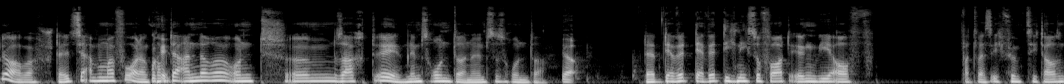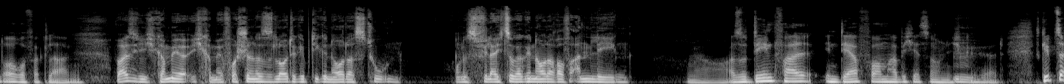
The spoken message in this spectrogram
Ja, aber stell's dir einfach mal vor. Dann kommt Okay. der andere und ähm, sagt, ey, nimm's runter, nimmst es runter. Ja. Der, der wird, der wird dich nicht sofort irgendwie auf, was weiß ich, 50.000 Euro verklagen. Weiß ich nicht. Ich kann mir, ich kann mir vorstellen, dass es Leute gibt, die genau das tun. Und es vielleicht sogar genau darauf anlegen. Ja, also den Fall in der Form habe ich jetzt noch nicht gehört. Es gibt so,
